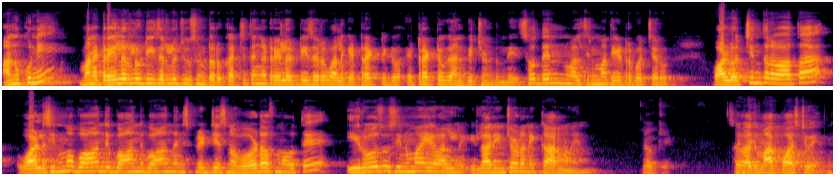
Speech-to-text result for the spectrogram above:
అనుకుని మన ట్రైలర్లు టీజర్లు చూసుంటారు. ఖచ్చితంగా ట్రైలర్ టీజర్ వాళ్ళకి అట్రాక్టివ్ అట్రాక్టివ్గా అనిపించి ఉంటుంది సో దెన్ వాళ్ళు సినిమా థియేటర్కి వచ్చారు. వాళ్ళు వచ్చిన తర్వాత వాళ్ళ సినిమా బాగుంది బాగుంది బాగుంది అని స్ప్రెడ్ చేసిన వర్డ్ ఆఫ్ మౌతే ఈ రోజు సినిమా వాళ్ళని ఇలా నించోడానికి కారణమైంది. ఓకే. సో అది మాకు పాజిటివ్ అయింది.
